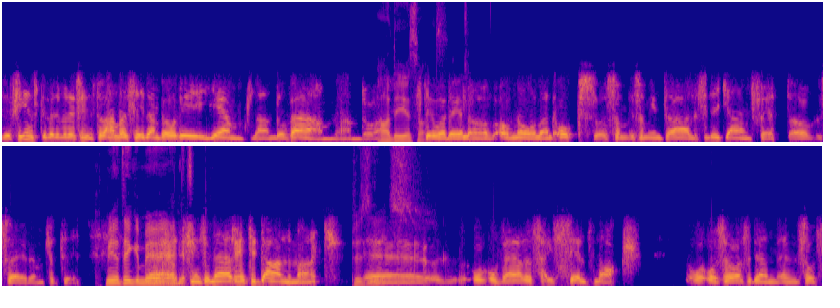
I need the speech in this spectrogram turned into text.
Det finns det väl, men det finns det å andra sidan både i Jämtland och Värmland och Ja, stora delar av, av Norrland också som, som inte alls är lika anfrätt av Sverigedemokrati. Men jag tänker Eh, med det finns en närhet till Danmark Precis. eh, och, och värre sig Seltnock. Och, och så, alltså den, en sorts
